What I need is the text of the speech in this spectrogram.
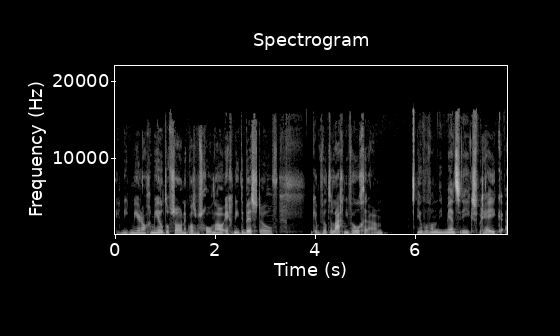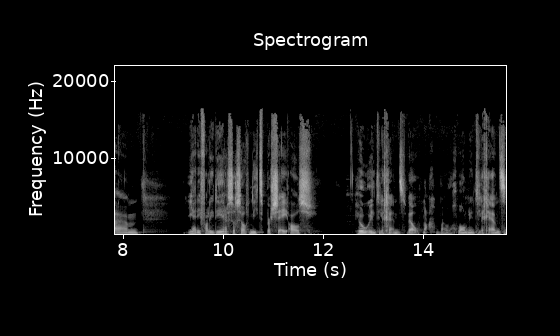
niet meer dan gemiddeld of zo. En ik was op school nou echt niet de beste of ik heb veel te laag niveau gedaan. Heel veel van die mensen die ik spreek, ehm, ja, die valideren zichzelf niet per se als heel intelligent. Wel, nou, gewoon intelligent.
